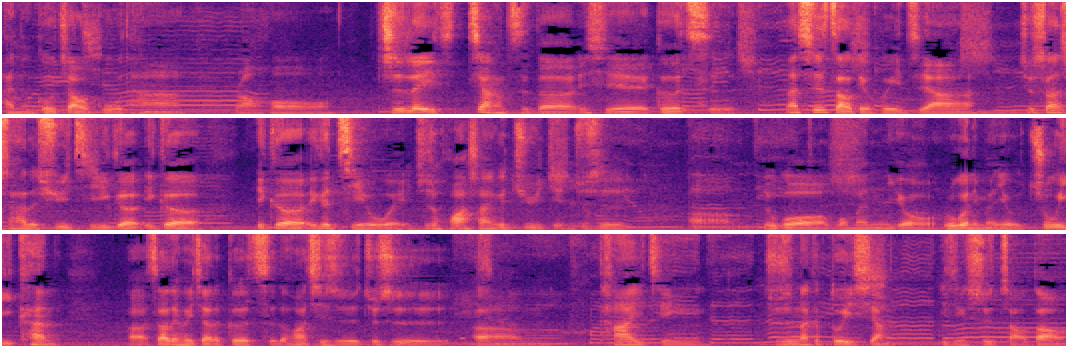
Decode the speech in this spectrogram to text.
还能够照顾他，然后之类这样子的一些歌词。那其实早点回家，就算是它的续集，一个一个一个一个结尾，就是画上一个句点，就是呃，如果我们有，如果你们有注意看，呃，早点回家的歌词的话，其实就是呃，他已经就是那个对象已经是找到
